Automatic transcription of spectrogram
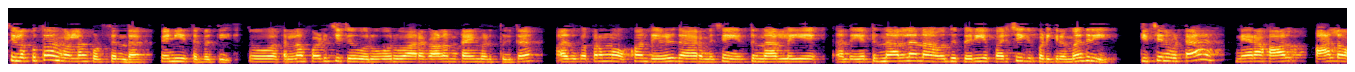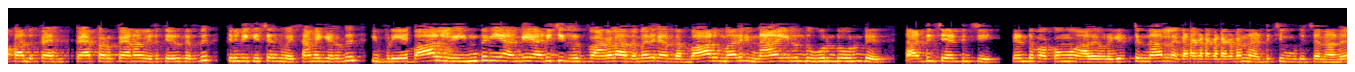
சில புத்தகங்கள்லாம் கொடுத்திருந்தார் பெண்ணியத்தை பத்தி. சோ அதெல்லாம் படிச்சுட்டு ஒரு ஒரு வார காலம் டைம் எடுத்துக்கிட்டேன். அதுக்கப்புறமா உட்காந்து எழுத ஆரம்பிச்சேன். எட்டு நாள்லயே அந்த எட்டு நாள்ல நான் வந்து பெரிய பரீட்சைக்கு படிக்கிற மாதிரி கிச்சன் விட்டா நேரா ஹால் ஹால்ல உட்காந்து பேப்பர் பேனா எடுத்து எழுதுறது திரும்பி கிச்சனுக்கு போய் சமைக்கிறது இப்படியே பால் இந்தங்கேயும் அங்கேயும் அடிச்சிட்டு இருப்பாங்களா? அந்த மாதிரி அந்த பால் மாதிரி நான் இருந்து உருண்டு உருண்டு அடிச்சு அடிச்சு ரெண்டு பக்கமும் அதை ஒரு எட்டு நாள்ல கட கட கட கடன்னு அடிச்சு முடிச்சேன் நானு.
